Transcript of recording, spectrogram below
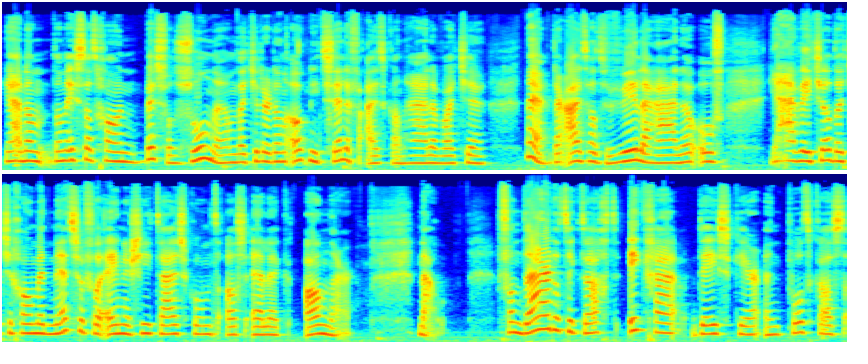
ja, dan, dan is dat gewoon best wel zonde, omdat je er dan ook niet zelf uit kan halen wat je, nou ja, daaruit had willen halen. Of ja, weet je wel, dat je gewoon met net zoveel energie thuiskomt als elk ander. Nou, Vandaar dat ik dacht, ik ga deze keer een podcast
